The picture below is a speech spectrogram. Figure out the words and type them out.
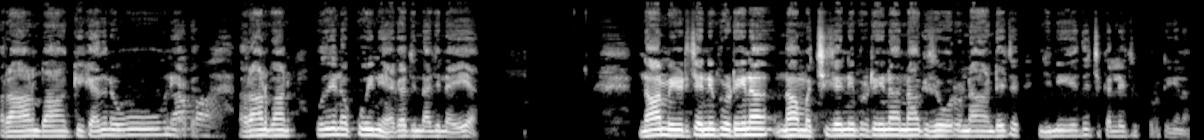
ਰਾਣ ਬਾਣ ਕੀ ਕਹਿੰਦੇ ਨੇ ਉਹ ਨਹੀਂ ਹੈਗਾ। ਰਾਣ ਬਾਣ ਉਹਦੇ ਨਾਲ ਕੋਈ ਨਹੀਂ ਹੈਗਾ ਜਿੰਨਾ ਜਿੰਨਾ ਇਹ ਆ। ਨਾ ਮੀਟ 'ਚ ਇੰਨੀ ਪ੍ਰੋਟੀਨ ਆ, ਨਾ ਮੱਛੀ 'ਚ ਇੰਨੀ ਪ੍ਰੋਟੀਨ ਆ, ਨਾ ਕਿਸੇ ਹੋਰ, ਨਾ ਅੰਡੇ 'ਚ, ਜਿੰਨੀ ਇਹਦੇ 'ਚ ਇਕੱਲੇ 'ਚ ਪ੍ਰੋਟੀਨ ਆ।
